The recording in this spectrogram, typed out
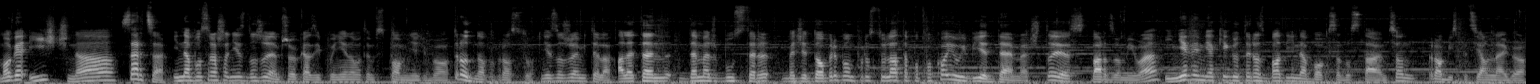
Mogę iść na serce. I na boss rusha nie zdążyłem przy okazji, powinienem o tym wspomnieć, bo trudno po prostu. Nie zdążyłem i tyle. Ale ten damage booster będzie dobry, bo on po prostu lata po pokoju i bije damage. To jest bardzo miłe. I nie wiem jakiego teraz buddy na boxa dostałem. Co on robi specjalnego?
